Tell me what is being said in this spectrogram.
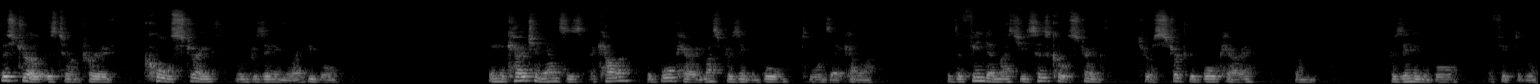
This drill is to improve core strength when presenting the rugby ball. When the coach announces a colour, the ball carrier must present the ball towards that colour. The defender must use his core strength to restrict the ball carrier from presenting the ball effectively.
